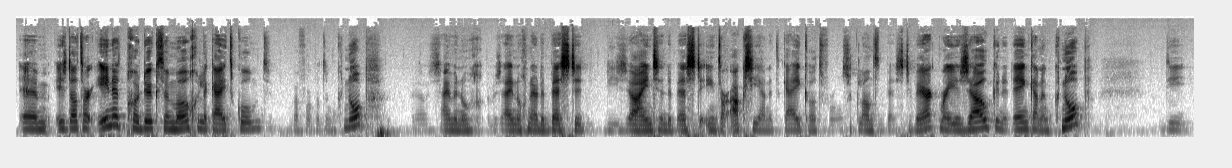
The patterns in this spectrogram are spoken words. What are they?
ehm, is dat er in het product een mogelijkheid komt, bijvoorbeeld een knop. Uh, zijn we, nog, we zijn nog naar de beste designs en de beste interactie aan het kijken wat voor onze klant het beste werkt. Maar je zou kunnen denken aan een knop die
